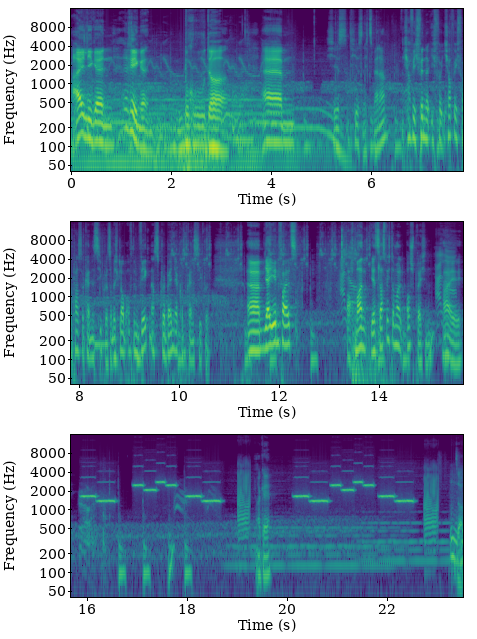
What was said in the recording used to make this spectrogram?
heiligen Ringen, Bruder. Ähm, hier ist, hier ist nichts mehr, ne? Ich hoffe, ich finde, ich, ich hoffe, ich verpasse keine Secrets. Aber ich glaube, auf dem Weg nach Scrabania kommt kein Secret. Ähm, ja, jedenfalls. Ach man, jetzt lass mich doch mal aussprechen. Hi. Okay. So,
